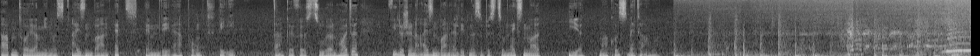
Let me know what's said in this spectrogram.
abenteuer-eisenbahn.mdr.de. Danke fürs Zuhören heute. Viele schöne Eisenbahnerlebnisse bis zum nächsten Mal. Ihr Markus Wetterauer. you.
